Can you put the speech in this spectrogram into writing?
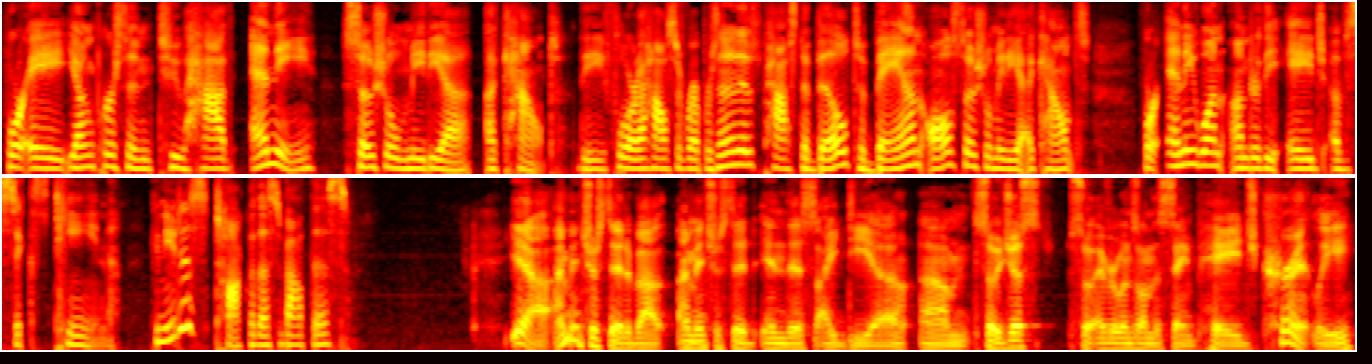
for a young person to have any social media account. The Florida House of Representatives passed a bill to ban all social media accounts for anyone under the age of 16. Can you just talk with us about this? Yeah, I'm interested about. I'm interested in this idea. Um, so just so everyone's on the same page, currently,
